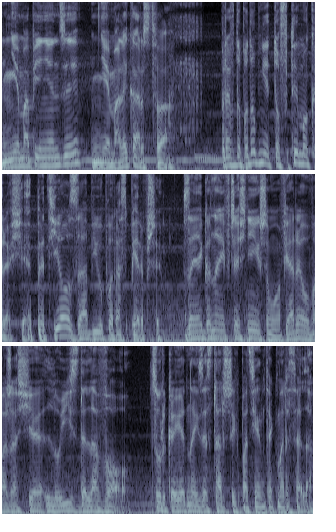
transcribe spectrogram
Nie ma pieniędzy, nie ma lekarstwa. Prawdopodobnie to w tym okresie Petiot zabił po raz pierwszy. Za jego najwcześniejszą ofiarę uważa się Louise de Lavaux, córkę jednej ze starszych pacjentek Marcela.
